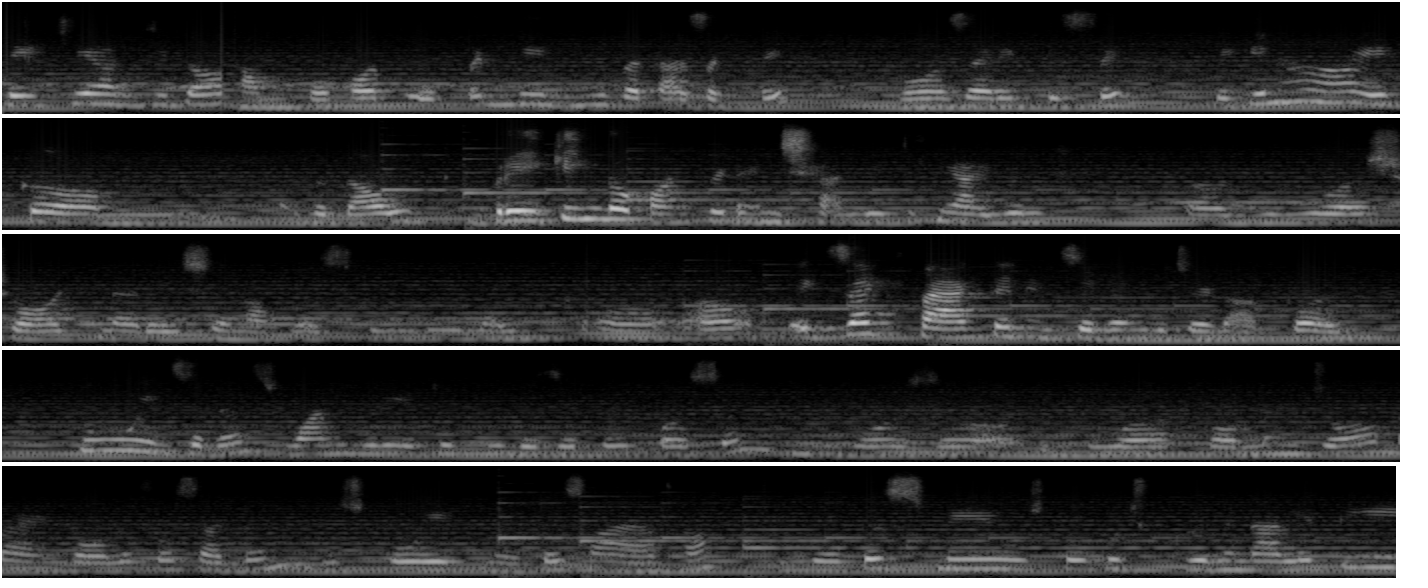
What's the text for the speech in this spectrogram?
देखिए अंकिता हम बहुत ओपनली नहीं बता सकते बहुत सारे किस्से लेकिन हाँ एक without breaking the confidentiality I will uh, give you a short narration of a story, like uh, uh, exact fact and incident which had occurred. Two incidents, one related to disabled person who was uh, into a government job and all of a sudden उसको एक नोटिस आया था नोटिस में उसको कुछ क्रिमिनलिटी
